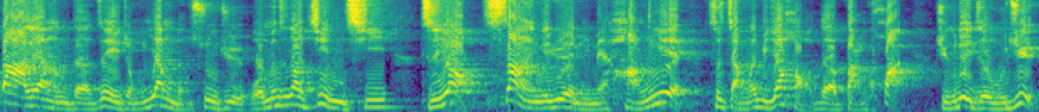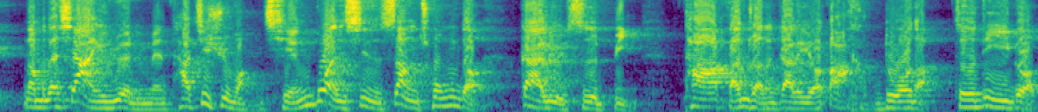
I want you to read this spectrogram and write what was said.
大量的这种样本数据，我们知道近期只要上一个月里面行业是涨得比较好的板块，举个例子五 G，那么在下一个月里面它继续往前惯性上冲的概率是比它反转的概率要大很多的，这是第一个。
